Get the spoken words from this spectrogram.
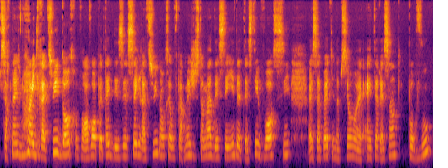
certains vont être gratuits, d'autres vont avoir peut-être des essais gratuits. Donc, ça vous permet justement d'essayer de tester, voir si euh, ça peut être une option euh, intéressante pour vous.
